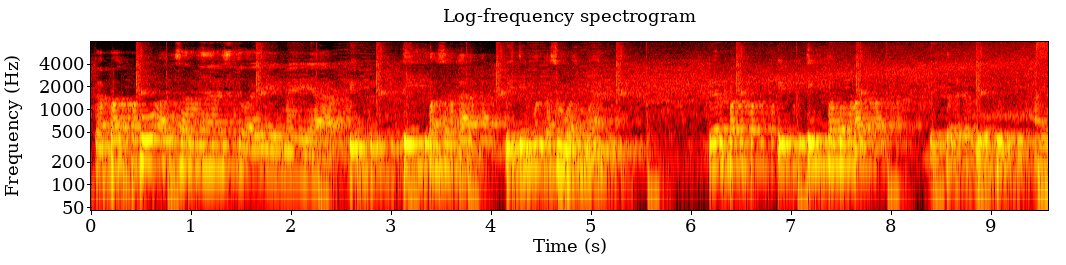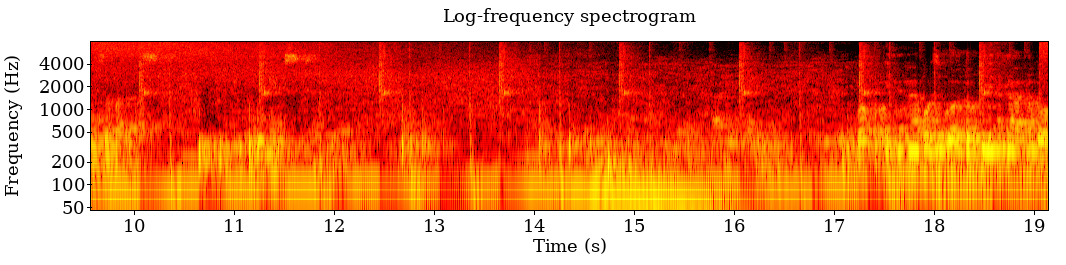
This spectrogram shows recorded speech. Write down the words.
kapag po ang sa resto ay may uh, 15 pasakat pwede magkasuhan yan pero pag pag 15 pababa hindi talaga pwede ayon sa batas okay, next hindi na po siguro itong pinaka ano ko.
